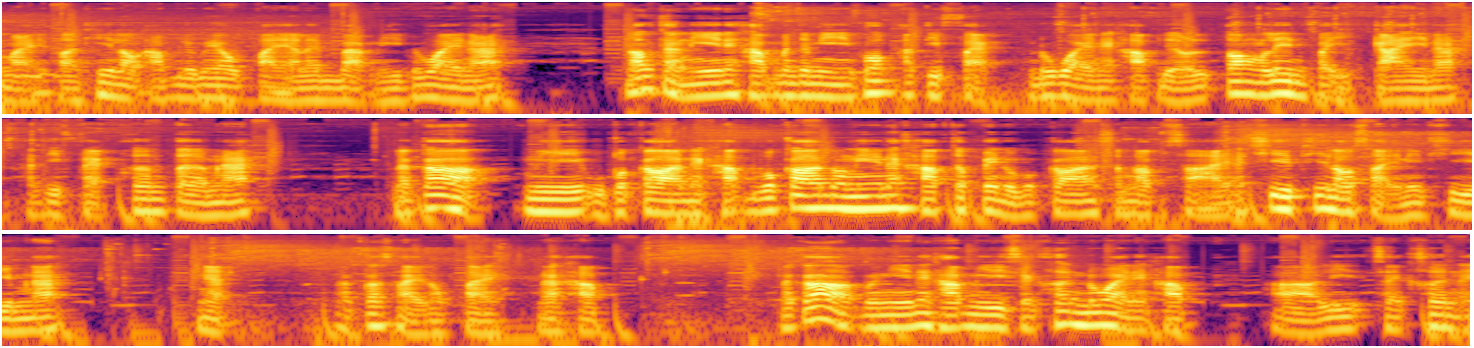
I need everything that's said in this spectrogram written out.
ใหม่ๆตอนที่เราอัพเลเวลไปอะไรแบบนี้ด้วยนะนอกจากนี้นะครับมันจะมีพวกอาร์ติแฟกต์ด้วยนะครับ เดี๋ยวต้องเล่นไปอีกไกลนะอาร์ติแฟกต์เพิ่มเติมนะแล้วก็มีอุปกรณ์นะครับ อุปกรณ์ตรงนี้นะครับ จะเป็นอุปกรณ์สำหรับสายอาชีพที่เราใส่ในทีมนะเนี่ยแล้วก็ใส่ลงไปนะครับ แล้วก็ตรงนี้นะครับมีรีไซเคิลด้วยนะครับ รีไซเคิลไอ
